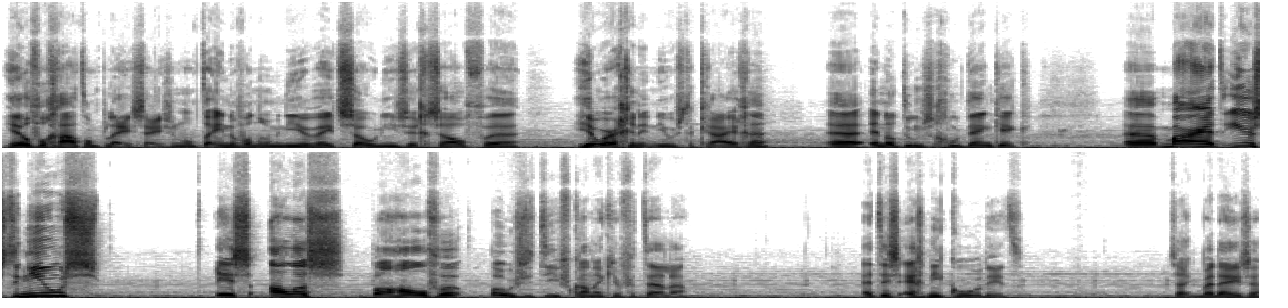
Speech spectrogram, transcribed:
heel veel gaat om PlayStation. Op de een of andere manier weet Sony zichzelf uh, heel erg in het nieuws te krijgen. Uh, en dat doen ze goed, denk ik. Uh, maar het eerste nieuws is alles behalve positief, kan ik je vertellen. Het is echt niet cool, dit. Zeg ik bij deze.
